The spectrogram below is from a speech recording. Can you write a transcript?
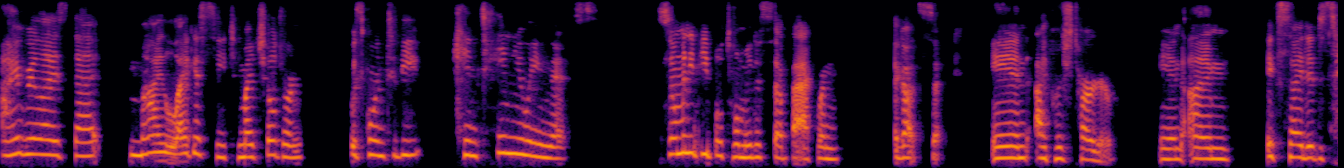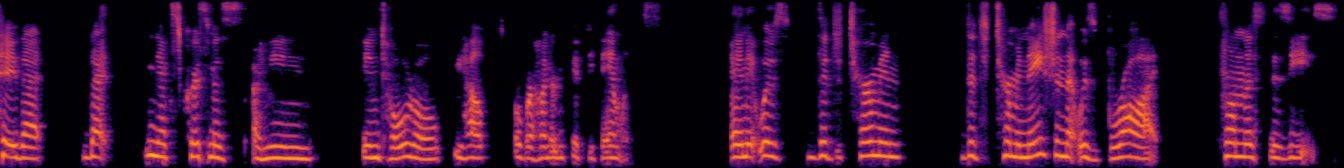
I realized that my legacy to my children was going to be continuing this. So many people told me to step back when I got sick, and I pushed harder. And I'm excited to say that that next Christmas, I mean, in total, we helped over 150 families. And it was the determine the determination that was brought from this disease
